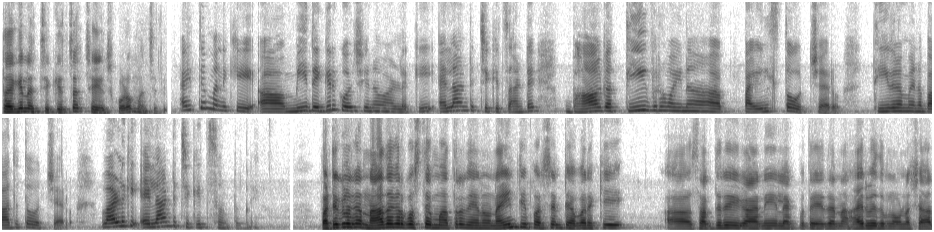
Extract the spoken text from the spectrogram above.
తగిన చికిత్స చేయించుకోవడం మంచిది. అయితే మనకి మీ దగ్గరికి వచ్చిన వాళ్ళకి ఎలాంటి చికిత్స? అంటే బాగా తీవ్రమైన పైల్స్తో వచ్చారు తీవ్రమైన బాధతో వచ్చారు. వాళ్ళకి ఎలాంటి చికిత్స ఉంటుంది? పర్టికులర్గా నా దగ్గరకు వస్తే మాత్రం నేను నైంటీ పర్సెంట్ ఎవరికి సర్జరీ కానీ లేకపోతే ఏదైనా ఆయుర్వేదంలో ఉన్న శార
